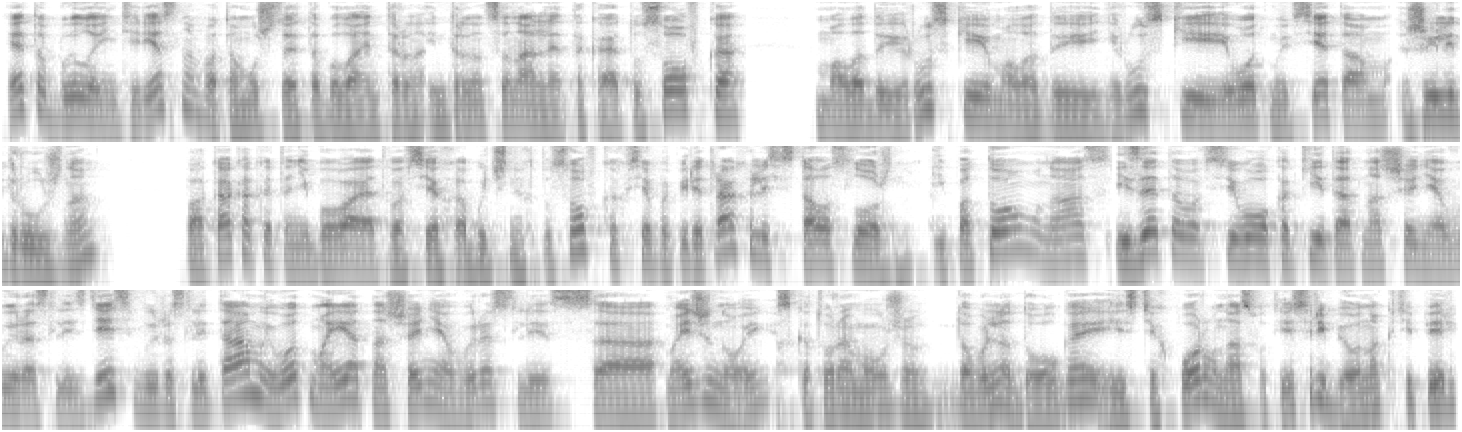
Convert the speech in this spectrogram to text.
Это было интересно, потому что это была интер- интернациональная такая тусовка, молодые русские, молодые не русские, и вот мы все там жили дружно. Пока, как это не бывает во всех обычных тусовках, все поперетрахались и стало сложно. И потом у нас из этого всего какие-то отношения выросли здесь, выросли там, и вот мои отношения выросли с а, моей женой, с которой мы уже довольно долго, и с тех пор у нас вот есть ребенок теперь.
